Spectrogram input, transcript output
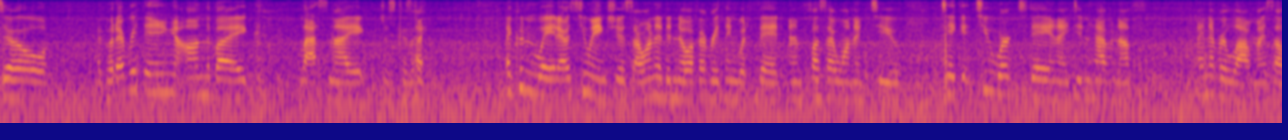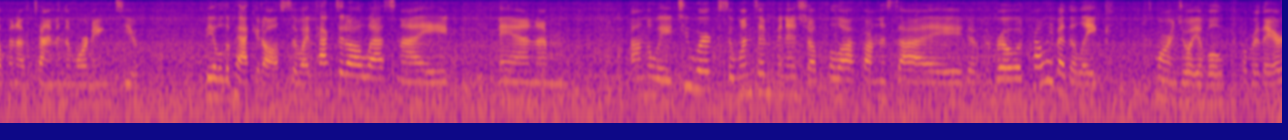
So I put everything on the bike last night just because I I couldn't wait. I was too anxious. I wanted to know if everything would fit, and plus I wanted to take it to work today, and I didn't have enough. I never allow myself enough time in the morning to be able to pack it all. So I packed it all last night, and I'm on the way to work. So once I'm finished, I'll pull off on the side of the road, probably by the lake. It's more enjoyable over there.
